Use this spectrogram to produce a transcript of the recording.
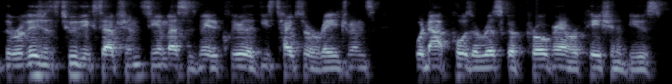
the revisions to the exception, CMS has made it clear that these types of arrangements would not pose a risk of program or patient abuse,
